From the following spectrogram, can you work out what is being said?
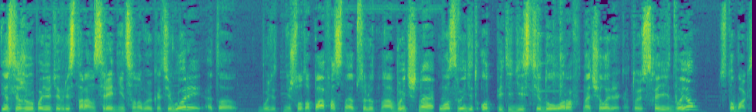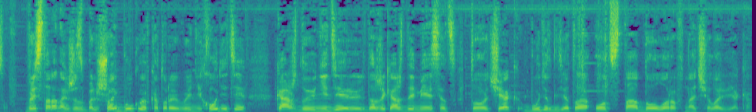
Если же вы пойдете в ресторан средней ценовой категории, это будет не что-то пафосное, абсолютно обычное, у вас выйдет от 50 долларов на человека. То есть сходить вдвоем 100 баксов. В ресторанах же с большой буквы, в которые вы не ходите каждую неделю или даже каждый месяц, то чек будет где-то от 100 долларов на человека.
